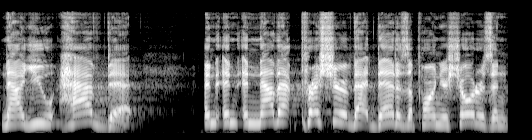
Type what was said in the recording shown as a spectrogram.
now you have debt and, and, and now that pressure of that debt is upon your shoulders. And,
